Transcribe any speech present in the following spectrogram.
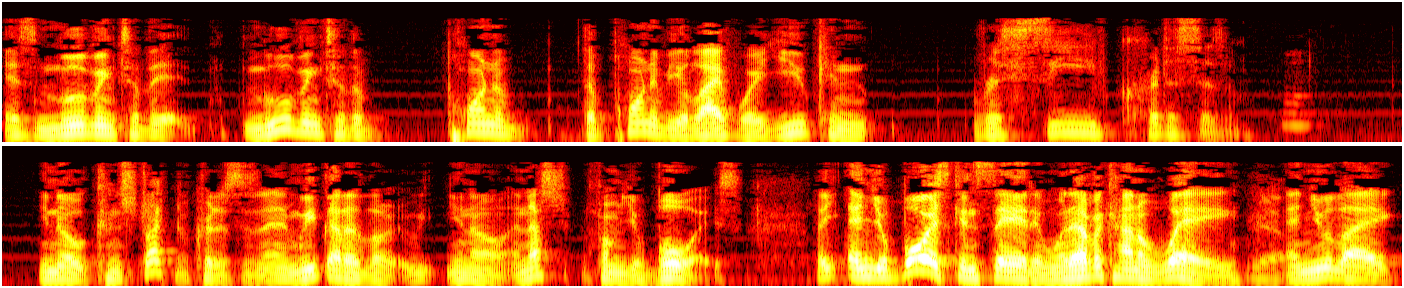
is moving to the moving to the point of the point of your life where you can receive criticism. You know, constructive criticism, and we've got to, learn, you know, and that's from your boys. Like, and your boys can say it in whatever kind of way, Yeah. and you're like,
